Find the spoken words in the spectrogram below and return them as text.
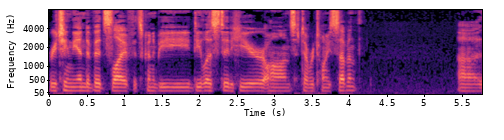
reaching the end of its life. It's going to be delisted here on September 27th. Uh,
